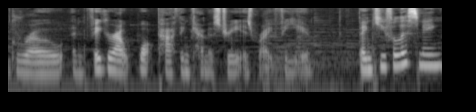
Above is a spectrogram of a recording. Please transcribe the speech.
grow, and figure out what path in chemistry is right for you. Thank you for listening.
